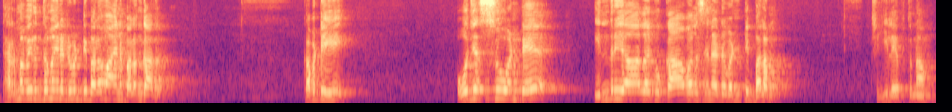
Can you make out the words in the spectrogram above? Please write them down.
ధర్మ విరుద్ధమైనటువంటి బలం ఆయన బలం కాదు. కాబట్టి ఓజస్సు అంటే ఇంద్రియాలకు కావలసినటువంటి బలం. చెయ్యి లేపుతున్నాం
